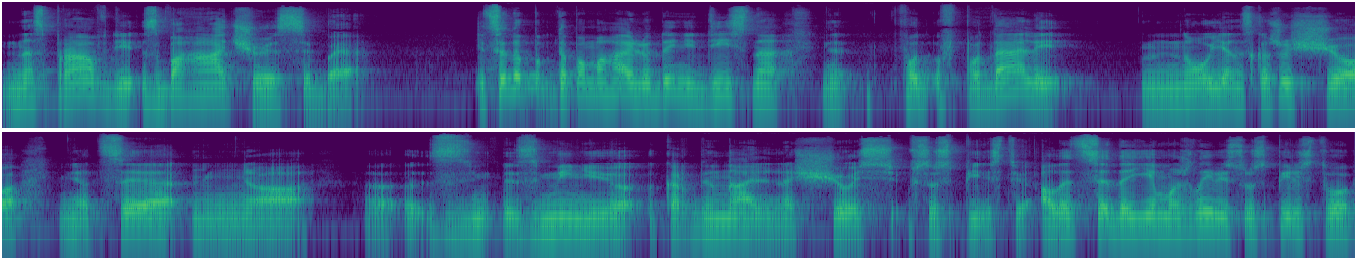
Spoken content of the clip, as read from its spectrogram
насправді збагачує себе. І це допомагає людині дійсно е, в подалі. Ну, я не скажу, що це е, змінює кардинально щось в суспільстві, але це дає можливість суспільству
